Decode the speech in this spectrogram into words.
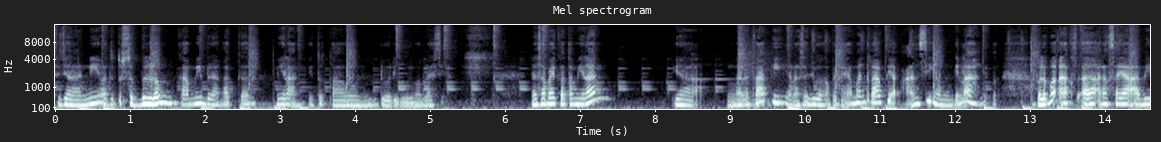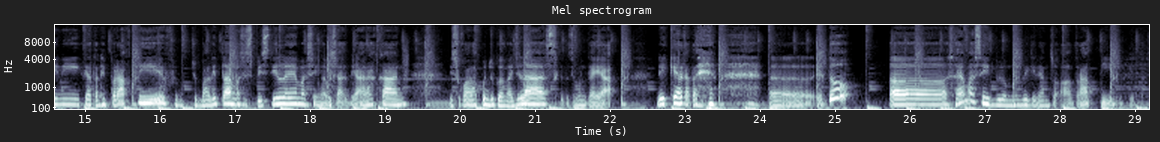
sejalani waktu itu sebelum kami berangkat ke Milan itu tahun 2015 ya. Dan sampai kota Milan ya nggak ada terapi karena saya juga nggak percaya man terapi apaan sih nggak mungkin lah gitu. Walaupun anak uh, anak saya Abi ini kelihatan hiperaktif balita masih speech delay masih nggak bisa diarahkan. Di sekolah pun juga nggak jelas gitu. Cuman kayak daycare katanya. Uh, itu uh, saya masih belum memikirkan soal terapi gitu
